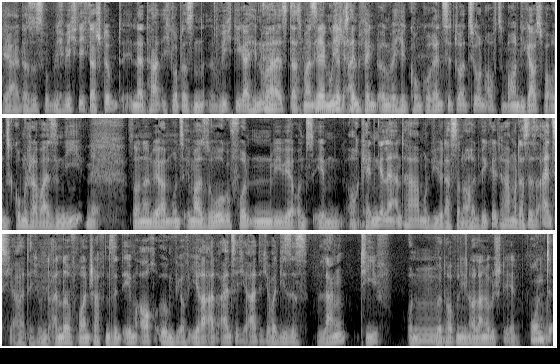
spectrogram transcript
Ja, das ist wirklich wichtig. Das stimmt in der Tat. Ich glaube, das ist ein wichtiger Hinweis, ja, dass man eben nicht Tipp. anfängt, irgendwelche Konkurrenzsituationen aufzubauen. Die gab es bei uns komischerweise nie, nee. sondern wir haben uns immer so gefunden, wie wir uns eben auch kennengelernt haben und wie wir das dann auch entwickelt haben. Und das ist einzigartig. Und andere Freundschaften sind eben auch irgendwie auf ihre Art einzigartig, aber dieses lang, tief und mhm. wird hoffentlich noch lange bestehen. Und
